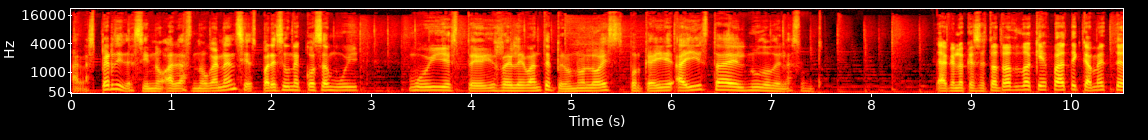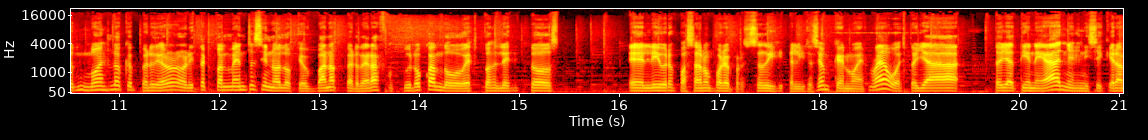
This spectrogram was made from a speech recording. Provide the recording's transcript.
a las pérdidas, sino a las no ganancias. Parece una cosa muy, muy este, irrelevante, pero no lo es, porque ahí, ahí está el nudo del asunto lo que se está tratando aquí es prácticamente no es lo que perdieron ahorita actualmente, sino lo que van a perder a futuro cuando estos, estos eh, libros pasaron por el proceso de digitalización, que no es nuevo, esto ya, esto ya tiene años y ni siquiera,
